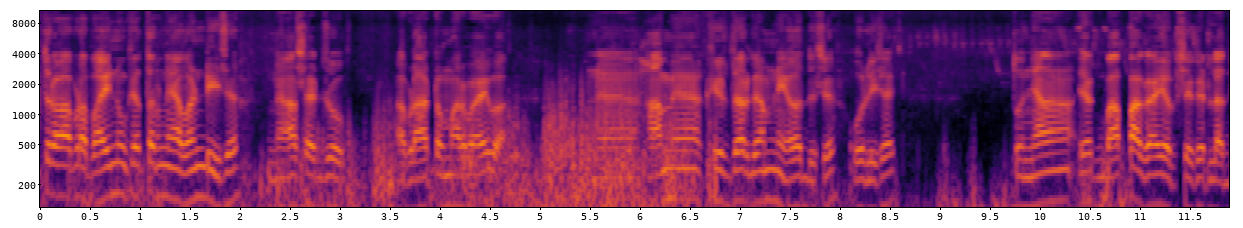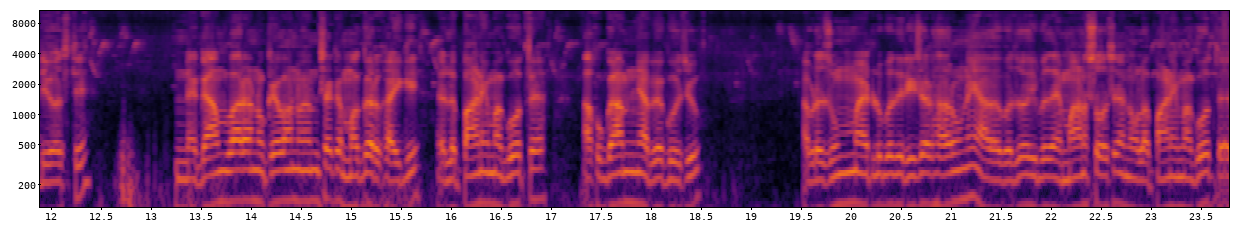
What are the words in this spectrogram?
મિત્રો આપણા ભાઈનું ખેતર ને આ વંડી છે. ને આ સાઈડ જો આપણે આટો મારવા આવ્યા. ને સામે ખીરધાર ગામની હદ છે, ઓલી સાઈડ તો ત્યાં એક બાપા ગાયબ છે કેટલા દિવસથી. ને ગામવાળાનું કહેવાનું એમ છે કે મગર ખાઈ ગઈ, એટલે પાણીમાં ગોતે, આખું ગામ ત્યાં ભેગું થયું. આપણે ઝૂમમાં એટલું બધું રિઝલ્ટ સારું નહીં આવે બધો એ બધા માણસો છે ને ઓલા પાણીમાં ગોતે,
